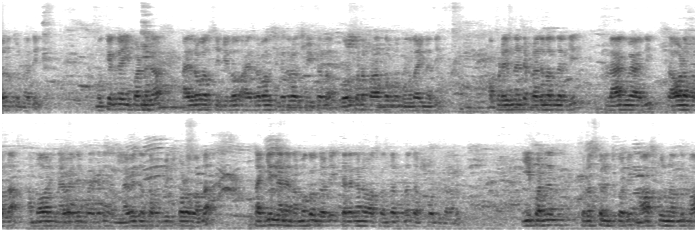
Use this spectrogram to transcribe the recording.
జరుగుతున్నది. ముఖ్యంగా ఈ పండుగ హైదరాబాద్ సిటీలో హైదరాబాద్ సికింద్రాబాద్ సిటీలో గోల్కొండ ప్రాంతంలో మొదలైనది. అప్పుడు ఏంటంటే ప్రజలందరికీ ఫ్లాగ్ వ్యాధి రావడం వల్ల అమ్మవారికి నైవేద్యం ప్రకటి నైవేద్యం సమర్పించుకోవడం వల్ల తగ్గిందనే నమ్మకంతో తెలంగాణ వాసులందరూ కూడా జరుపుకుంటున్నారు. ఈ పండుగ పురస్కరించుకొని మా స్కూల్ నందు మా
